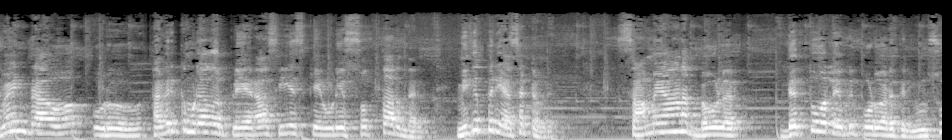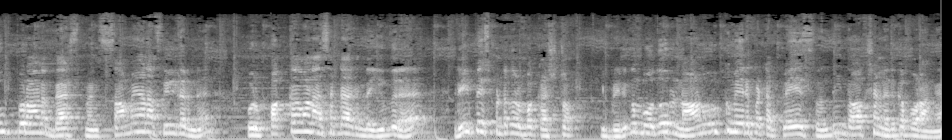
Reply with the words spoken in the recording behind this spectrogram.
டுவெயின் பிராவோ ஒரு தவிர்க்க முடியாத ஒரு பிளேயரா சிஎஸ்கே உடைய சொத்தா இருந்தார். மிகப்பெரிய அசட் அவர். செமையான பவுலர் டெத் ஓவரில் எப்படி போடுவாரு தெரியும்? சூப்பரான பேட்ஸ்மேன் செமையான ஃபீல்டர்னு ஒரு பக்காவான அசட்டாக இருந்த இவரை ரீப்ளேஸ் பண்ணுறது ரொம்ப கஷ்டம். இப்படி இருக்கும்போது ஒரு நானூறுக்கும் மேற்பட்ட பிளேயர்ஸ் வந்து இந்த ஆப்ஷனில் இருக்க போகிறாங்க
